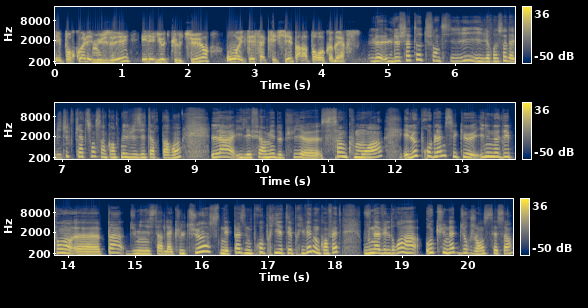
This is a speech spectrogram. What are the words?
et pourquoi les musées et les lieux de culture ont été sacrifiés par rapport au commerce. Le, château de Chantilly, il reçoit d'habitude 450 000 visiteurs par an. Là, il est fermé depuis euh, cinq mois. Et le problème, c'est qu'il ne dépend euh, pas du ministère de la Culture. Ce n'est pas une propriété privée. Donc, en fait, vous n'avez le droit à aucune aide d'urgence, c'est ça?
